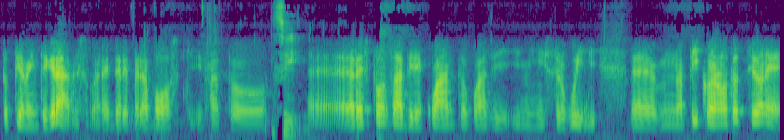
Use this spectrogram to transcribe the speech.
doppiamente grave, insomma, renderebbe la Boschi di fatto sì. eh, responsabile quanto quasi il ministro Guidi. Eh, una piccola notazione,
